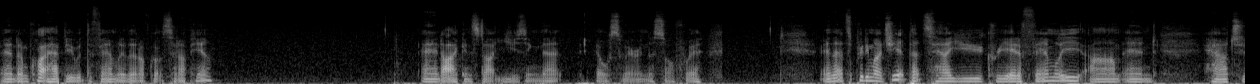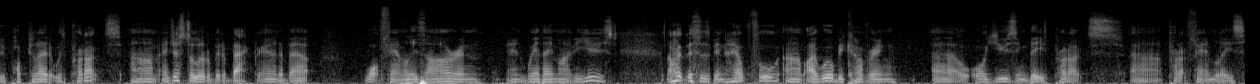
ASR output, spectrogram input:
And I'm quite happy with the family that I've got set up here. And I can start using that elsewhere in the software. And that's pretty much it. That's how you create a family um, and how to populate it with products um, and just a little bit of background about what families are and, and where they might be used. I hope this has been helpful. Um, I will be covering uh, or using these products, uh, product families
